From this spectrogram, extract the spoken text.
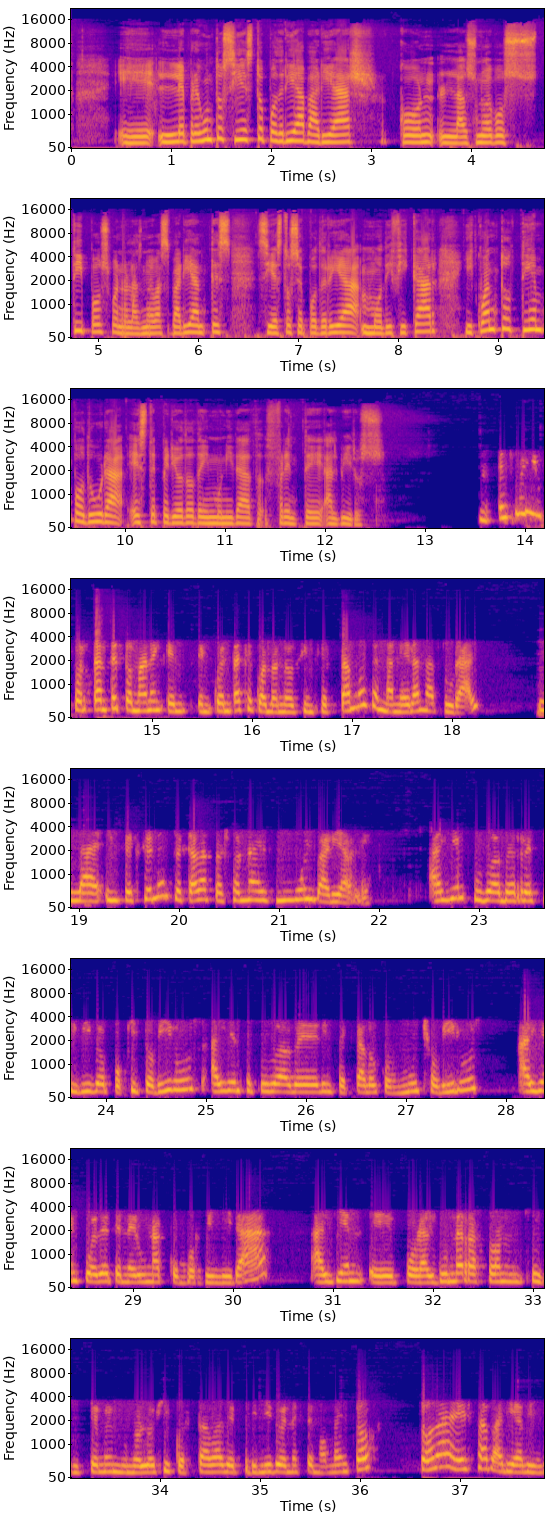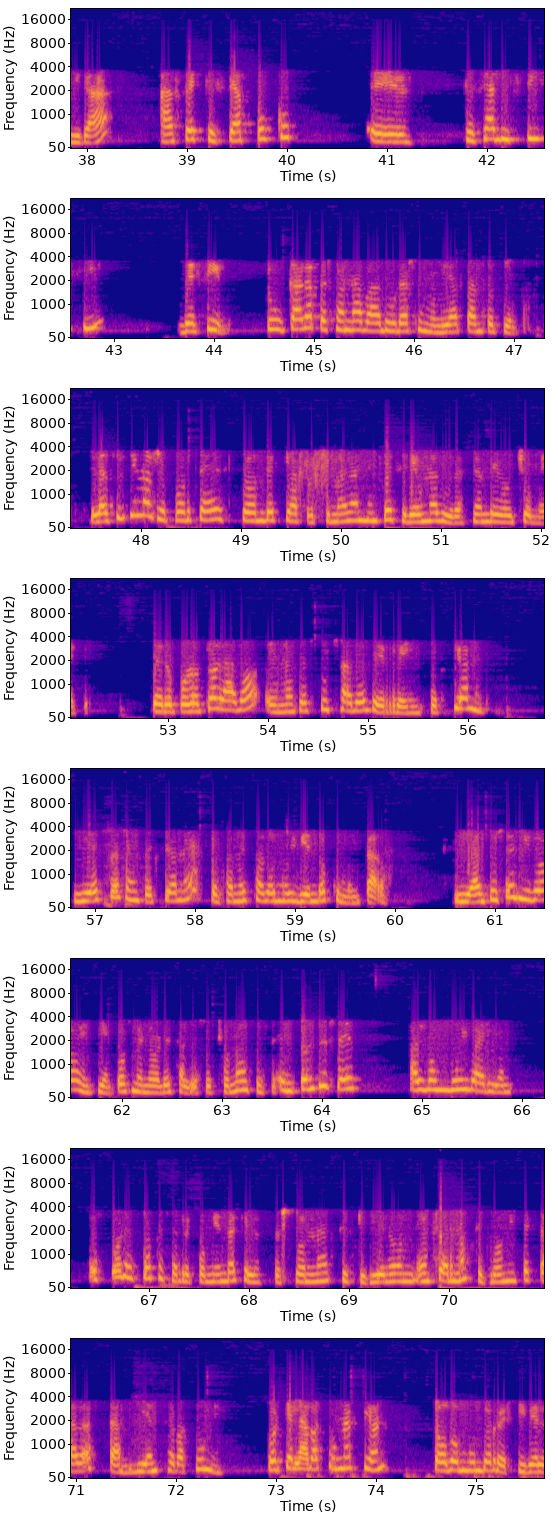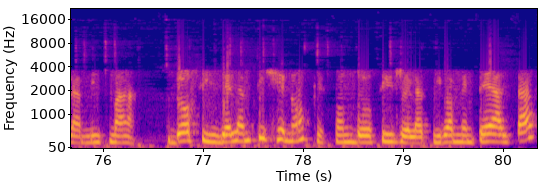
Eh, le pregunto si esto podría variar con los nuevos tipos, bueno, las nuevas variantes, si esto se podría modificar y cuánto tiempo dura este periodo de inmunidad frente al virus. Es muy importante tomar en cuenta que cuando nos infectamos de manera natural, la infección entre cada persona es muy variable. Alguien pudo haber recibido poquito virus, alguien se pudo haber infectado con mucho virus, alguien puede tener una comorbilidad, alguien eh, por alguna razón su sistema inmunológico estaba deprimido en ese momento. Toda esa variabilidad hace que sea poco, eh, que sea difícil decir, tú, cada persona va a durar su inmunidad tanto tiempo. Los últimos reportes son de que aproximadamente sería una duración de ocho meses. Pero por otro lado, hemos escuchado de reinfecciones. Y estas infecciones pues han estado muy bien documentadas y han sucedido en tiempos menores a los ocho meses. Entonces es algo muy variante. Es por esto que se recomienda que las personas que estuvieron enfermas, que fueron infectadas, también se vacunen. Porque la vacunación, todo mundo recibe la misma dosis del antígeno, que son dosis relativamente altas,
